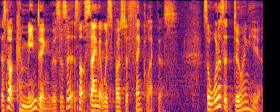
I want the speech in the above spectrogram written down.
it's not commending this, is it? It's not saying that we're supposed to think like this. So, what is it doing here?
